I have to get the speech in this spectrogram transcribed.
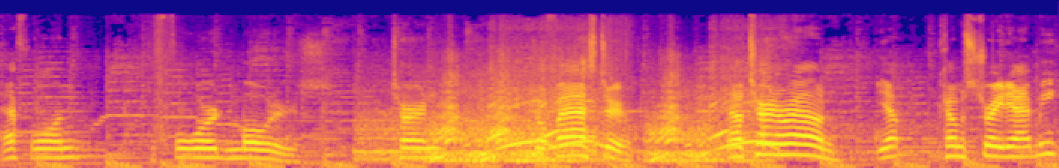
F1, Ford Motors. Turn, go faster. Now turn around. Yep, come straight at me.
